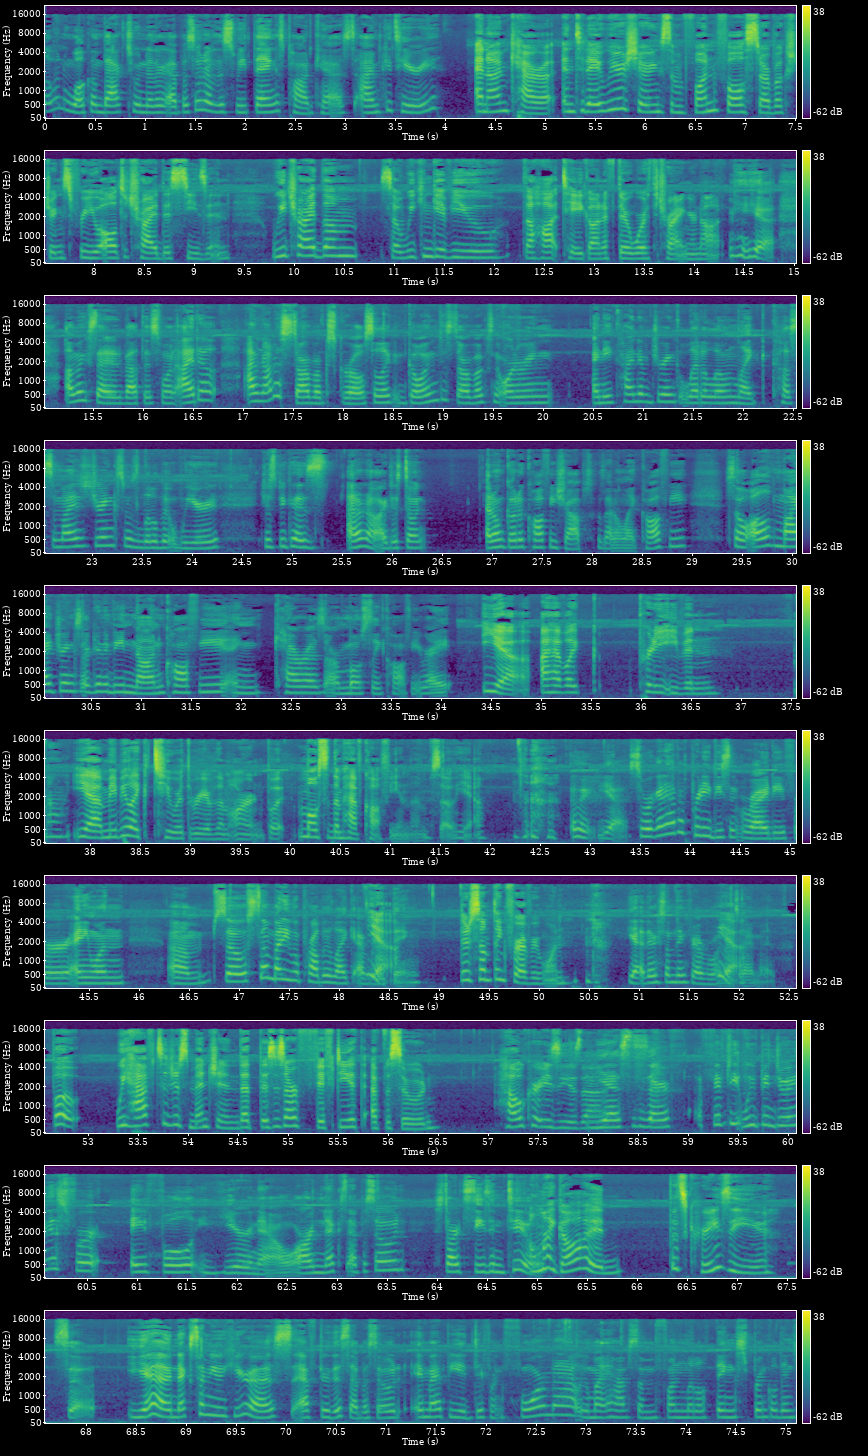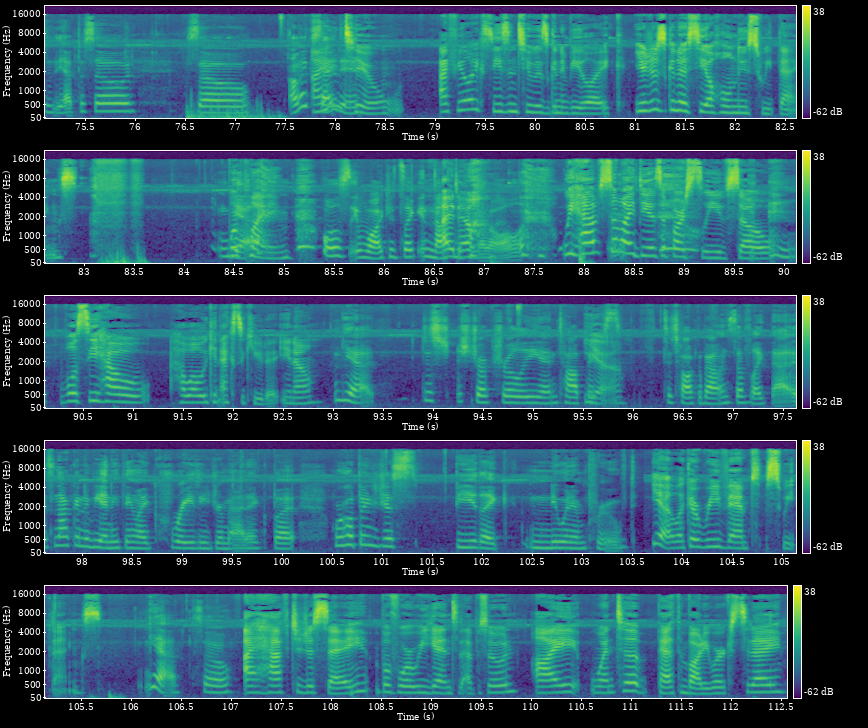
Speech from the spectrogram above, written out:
Hello and welcome back to another episode of the Sweet Things podcast. I'm Kateri. And I'm Kara, and today we are sharing some fun fall Starbucks drinks for you all to try this season. We tried them, so we can give you the hot take on if they're worth trying or not. yeah, I'm excited about this one. I don't I'm not a Starbucks girl, so like going to Starbucks and ordering any kind of drink, let alone like customized drinks was a little bit weird just because I don't know, I just don't I don't go to coffee shops because I don't like coffee. So all of my drinks are going to be non-coffee and Kara's are mostly coffee, right? Yeah, I have like pretty even. Well, yeah, maybe like two or three of them aren't, but most of them have coffee in them. So yeah. okay, yeah. So we're gonna have a pretty decent variety for anyone. Um, so somebody will probably like everything. Yeah. There's something for everyone. yeah, there's something for everyone. Yeah. That's what I meant. But we have to just mention that this is our 50th episode. How crazy is that? Yes, this is our 50. We've been doing this for a full year now. Our next episode starts season two. Oh my god, that's crazy. So, yeah, next time you hear us after this episode, it might be a different format. We might have some fun little things sprinkled into the episode. So, I'm excited. I am too. I feel like season two is gonna be like you're just gonna see a whole new sweet things. We're yeah. planning. We'll see. Watch. It's like not I know. at all. we have some ideas up our sleeves, so we'll see how how well we can execute it. You know. Yeah, just structurally and topics yeah. to talk about and stuff like that. It's not going to be anything like crazy dramatic, but we're hoping to just be like new and improved. Yeah, like a revamped Sweet Things. Yeah, so I have to just say before we get into the episode, I went to Bath and Body Works today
